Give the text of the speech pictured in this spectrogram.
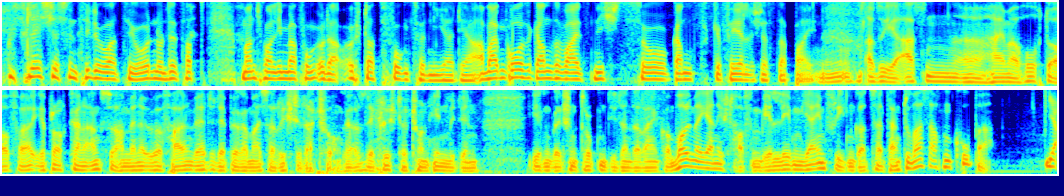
schlechtesten Situation. Und das hat manchmal immer oder öfters funktioniert, ja. Aber im Großen und Ganzen war jetzt nicht so ganz Gefährliches dabei. Also ihr Assenheimer Hochdorfer, ihr braucht keine Angst zu haben, wenn er überfallen werde, der Bürgermeister richtet das schon. Also der kriegt das schon hin mit den irgendwelchen Truppen, die dann da reinkommen. Wollen wir ja nicht hoffen. Wir leben ja im Frieden, Gott sei Dank. Du warst auch in Kuba. Ja.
